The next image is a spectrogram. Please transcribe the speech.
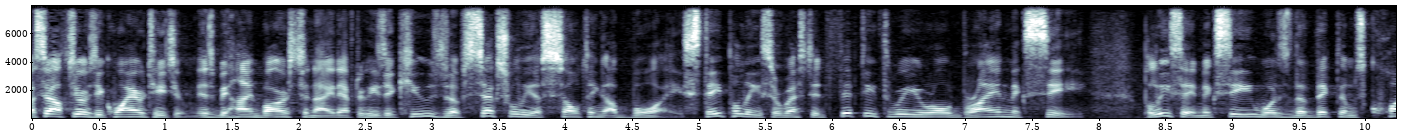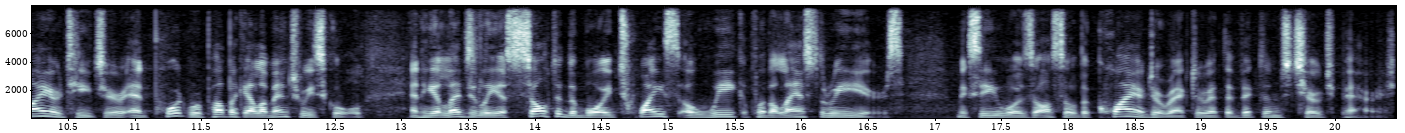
A South Jersey choir teacher is behind bars tonight after he's accused of sexually assaulting a boy. State police arrested 53-year-old Brian McSee. Police say McSee was the victim's choir teacher at Port Republic Elementary School, and he allegedly assaulted the boy twice a week for the last three years. McSee was also the choir director at the victim's church parish.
